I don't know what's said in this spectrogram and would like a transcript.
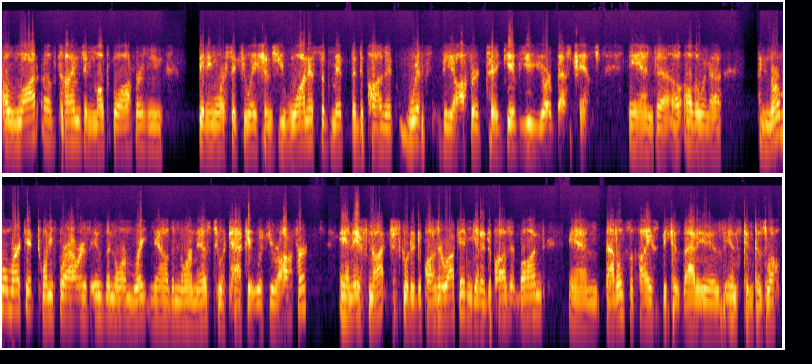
A lot of times in multiple offers and bidding war situations, you want to submit the deposit with the offer to give you your best chance. And uh, although in a, a normal market, 24 hours is the norm. Right now, the norm is to attach it with your offer. And if not, just go to Deposit Rocket and get a deposit bond, and that'll suffice because that is instant as well.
